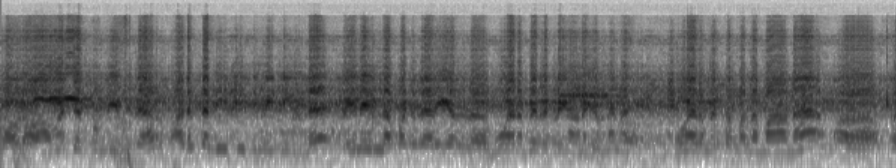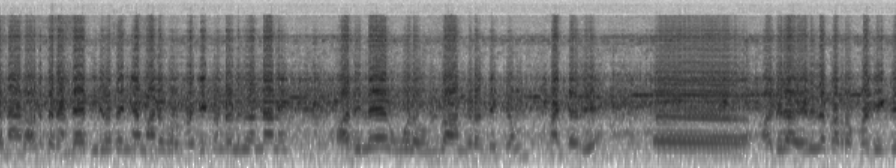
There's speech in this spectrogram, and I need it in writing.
கௌரவ அமைச்சர் சொல்லியிருக்கிறார் அடுத்த டிசிசி மீட்டிங்ல வேலையில்லா பட்டதாரிகள் மூவாயிரம் பேர் இருக்கிறீங்க நினைக்கிறேன் என்ன? மூவாயிரம் பேர் சம்பந்தமான அடுத்த ரெண்டாயிரத்தி இருபத்தஞ்சாம் ஆண்டு ஒரு ப்ரொஜெக்ட் ஒன்று எழுதுவேன் தானே அதுல உங்களை உள்வாங்குறதுக்கும் மற்றது அதில் அதுல எழுதப்படுற ப்ரொஜெக்ட்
